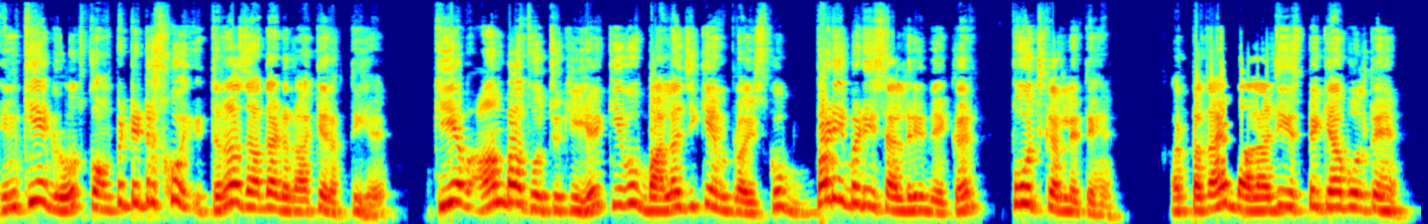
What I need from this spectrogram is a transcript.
इनकी ये ग्रोथ कॉम्पिटिटर्स को इतना ज़्यादा डरा के रखती है कि अब आम बात हो चुकी है कि वो बालाजी के एम्प्लॉयज़ को बड़ी बड़ी सैलरी देकर पोच कर लेते हैं। और पता है बालाजी इस पे क्या बोलते हैं?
